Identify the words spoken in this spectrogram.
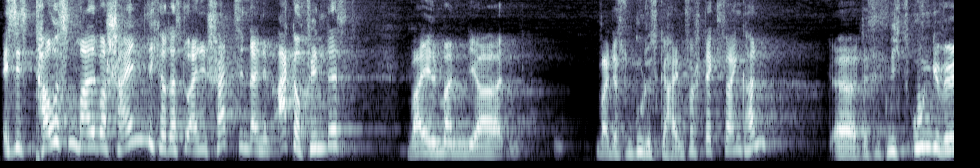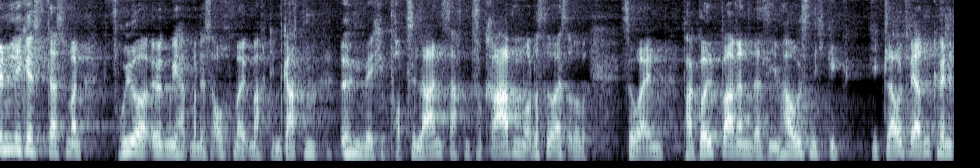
Es ist tausendmal wahrscheinlicher, dass du einen Schatz in deinem Acker findest, weil man ja weil das ein gutes Geheimversteck sein kann. Äh, das ist nichts Ungewöhnliches, dass man, früher irgendwie hat man das auch mal gemacht, im Garten irgendwelche Porzellansachen vergraben oder sowas oder so ein paar Goldbarren, dass sie im Haus nicht geklaut werden können.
